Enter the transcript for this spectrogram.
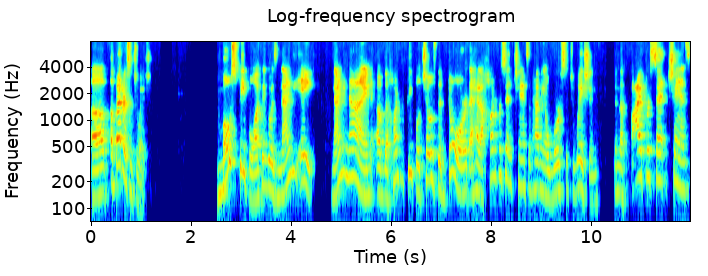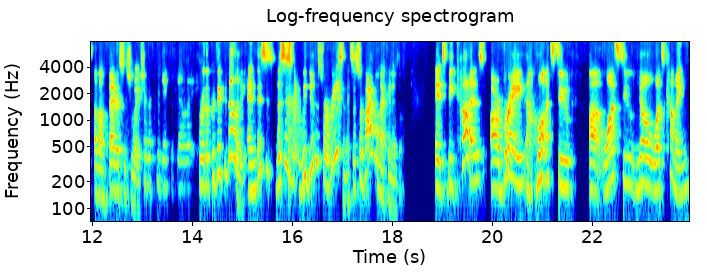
of a better situation most people, I think it was 98, 99 of the 100 people chose the door that had a 100% chance of having a worse situation than the 5% chance of a better situation. For the predictability. For the predictability. And this is, this is, we do this for a reason. It's a survival mechanism. It's because our brain wants to uh, wants to know what's coming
